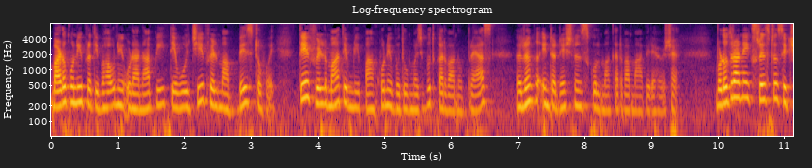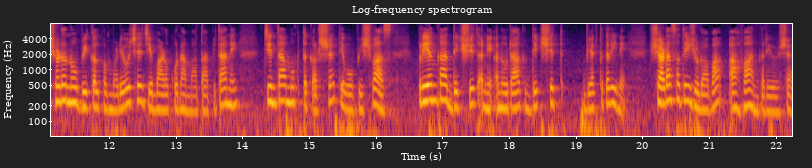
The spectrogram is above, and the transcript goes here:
બાળકોની પ્રતિભાવની ઉડાન આપી તેઓ જે ફિલ્ડમાં બેસ્ટ હોય તે ફિલ્ડમાં તેમની પાંખોને વધુ મજબૂત કરવાનો પ્રયાસ રંગ ઇન્ટરનેશનલ સ્કૂલમાં કરવામાં આવી રહ્યો છે. વડોદરાને એક શ્રેષ્ઠ શિક્ષણનો વિકલ્પ મળ્યો છે જે બાળકોના માતા પિતાને ચિંતામુક્ત કરશે તેવો વિશ્વાસ પ્રિયંકા દીક્ષિત અને અનુરાગ દીક્ષિત વ્યક્ત કરીને શાળા સાથે જોડાવા આહવાન કર્યું છે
